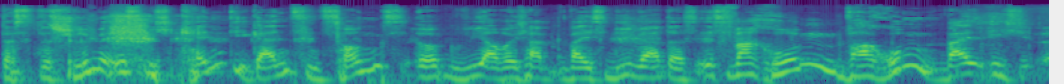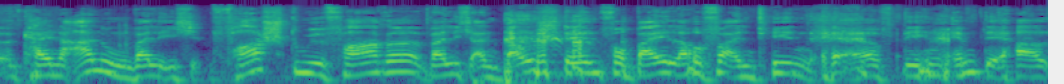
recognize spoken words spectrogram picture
das, das Schlimme ist, ich kenne die ganzen Songs irgendwie, aber ich hab, weiß nie, wer das ist. Warum? Warum? Weil ich, äh, keine Ahnung, weil ich Fahrstuhl fahre, weil ich an Baustellen vorbeilaufe, an denen, äh, auf denen MDR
